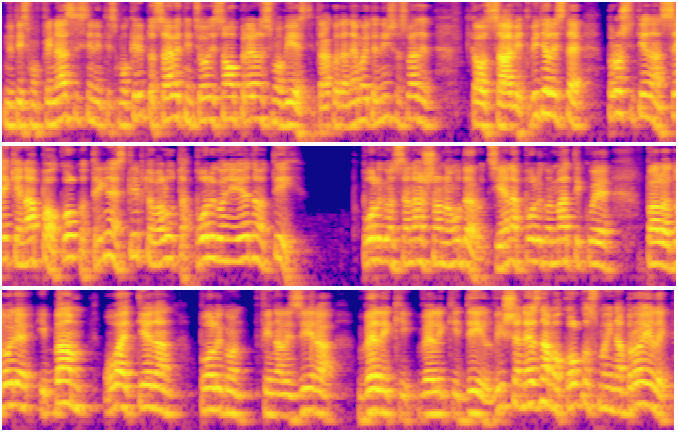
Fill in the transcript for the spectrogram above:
niti smo financijski, niti smo kripto savjetnici. Ovdje samo prenosimo vijesti, tako da nemojte ništa shvatiti kao savjet. Vidjeli ste, prošli tjedan SEK je napao koliko? 13 kriptovaluta. Polygon je jedna od tih. Polygon se našao na udaru. Cijena Polygon Matiku je pala dolje i bam, ovaj tjedan Polygon finalizira veliki, veliki deal. Više ne znamo koliko smo i nabrojili,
